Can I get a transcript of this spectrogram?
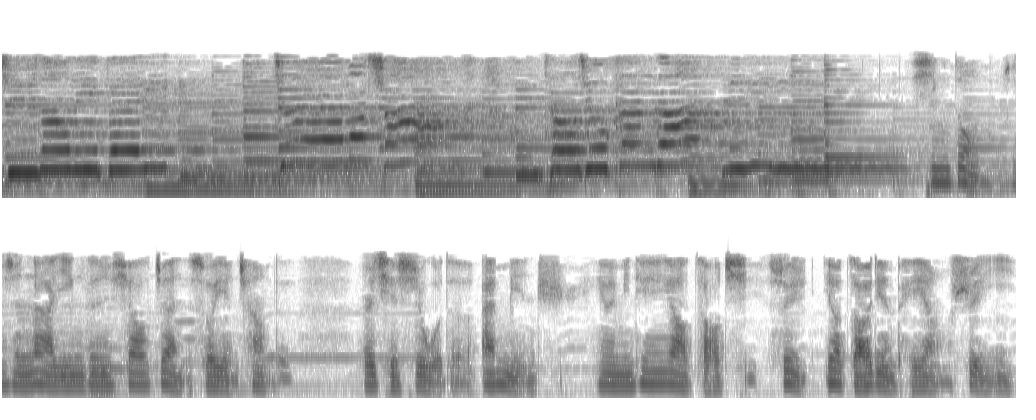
心动，这是那英跟肖战所演唱的，而且是我的安眠曲。因为明天要早起，所以要早一点培养睡意，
